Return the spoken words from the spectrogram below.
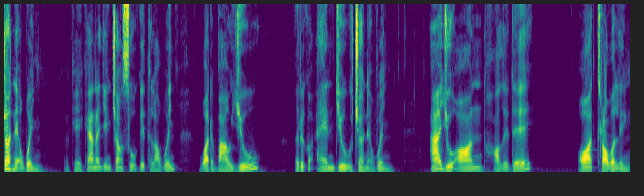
ចុះអ្នកវិញអូខេកាលណាយើងចង់សួរគេត្រឡប់វិញ what about you ឬក៏ and you ចុះអ្នកវិញ are you on holiday or traveling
